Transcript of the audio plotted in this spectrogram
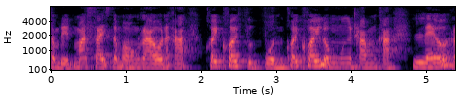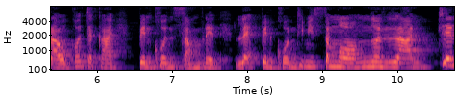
สำเร็จมาใส่สมองเรานะคะ ค่อยๆฝึกฝน ค่อยๆลงมือทำค่ะ แล้วเราก็จะกลายเป็นคนสำเร็จและเป็นคนที่มีสมองเงินล้าน เช่น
